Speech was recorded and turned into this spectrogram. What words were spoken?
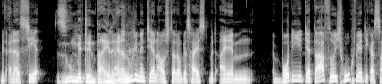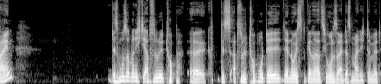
mit einer sehr Zoom mit den Beinen. Mit einer rudimentären Ausstattung, das heißt mit einem Body, der darf ruhig hochwertiger sein. Das muss aber nicht die absolute Top, äh, das absolute Topmodell der neuesten Generation sein. Das meine ich damit.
